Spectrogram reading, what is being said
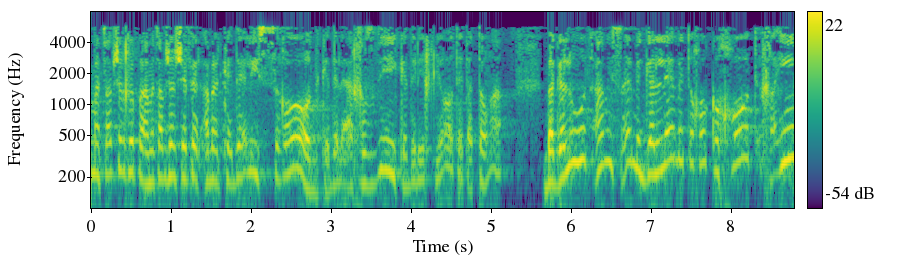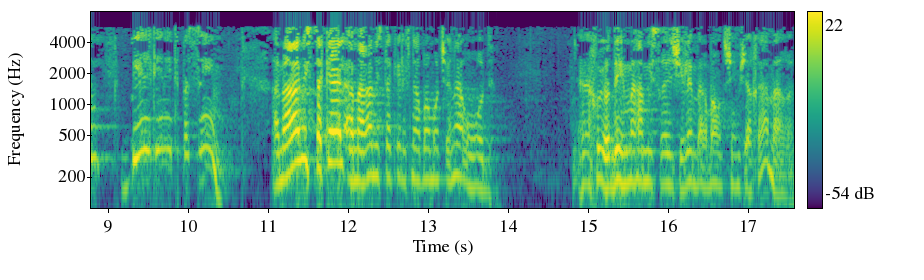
מצב של חרפה, מצב של שפל, אבל כדי לשרוד, כדי להחזיק, כדי לחיות את התורה, בגלות עם ישראל מגלה בתוכו כוחות חיים בלתי נתפסים. המהר"ל מסתכל, המהר"ל מסתכל לפני 400 שנה, הוא עוד... אנחנו יודעים מה עם ישראל שילם ב-400 שנים שאחרי המהר"ל.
